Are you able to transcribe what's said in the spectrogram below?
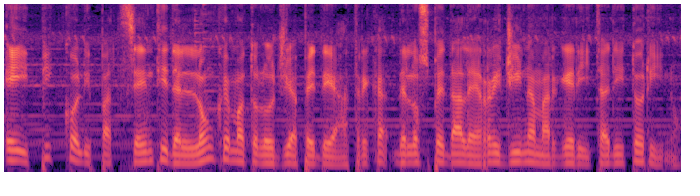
e i piccoli pazienti dell'oncoematologia pediatrica dell'ospedale Regina Margherita di Torino.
